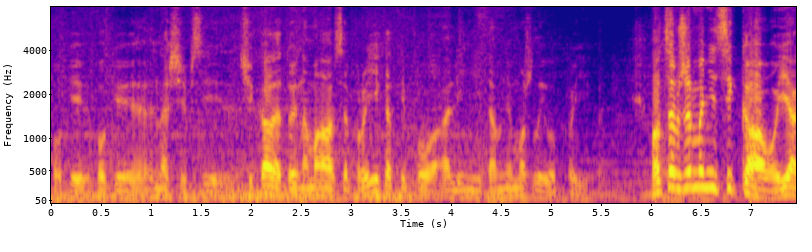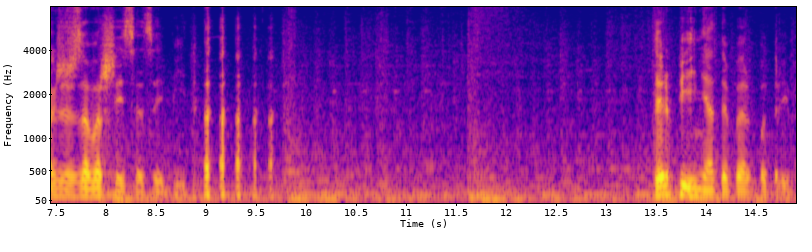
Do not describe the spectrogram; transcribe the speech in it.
Поки, поки наші всі чекали, той намагався проїхати по лінії, там неможливо проїхати. Оце вже мені цікаво, як же ж завершиться цей бій. Терпіння тепер потрібно.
